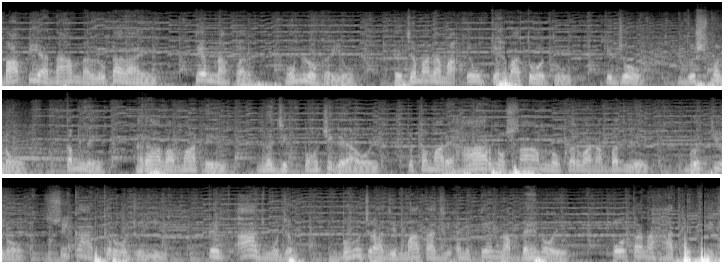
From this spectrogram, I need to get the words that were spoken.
બાપિયા નામના લૂંટારાએ તેમના પર હુમલો કર્યો. તે જમાનામાં એવું કહેવાતું હતું કે જો દુશ્મનો તમને હરાવવા માટે નજીક પહોંચી ગયા હોય, તો તમારે હારનો સામનો કરવાના બદલે મૃત્યુનો સ્વીકાર કરવો જોઈએ. કંઈક આ જ મુજબ બહુચરાજી માતાજી અને તેમના બહેનોએ પોતાના હાથેથી જ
